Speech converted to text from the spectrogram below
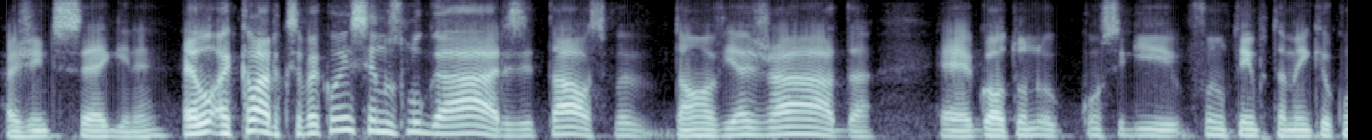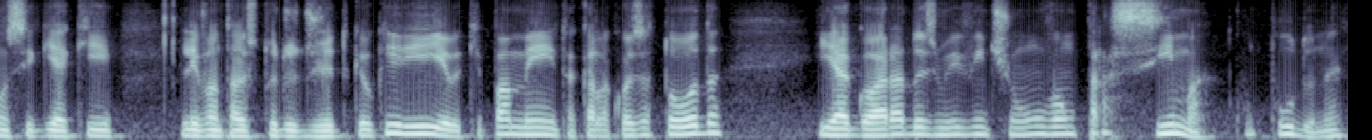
a gente segue, né? É, é, claro que você vai conhecendo os lugares e tal, você vai dar uma viajada. É, igual eu consegui, foi um tempo também que eu consegui aqui levantar o estúdio do jeito que eu queria, o equipamento, aquela coisa toda. E agora 2021 vamos para cima com tudo, né?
